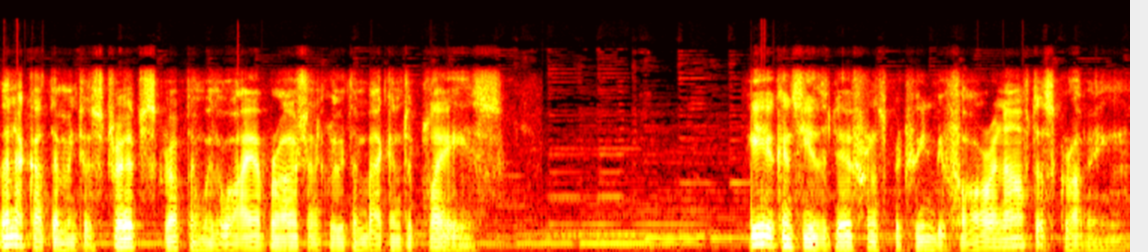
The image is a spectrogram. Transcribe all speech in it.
Then I cut them into strips, scrubbed them with a wire brush and glued them back into place. Here you can see the difference between before and after scrubbing.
